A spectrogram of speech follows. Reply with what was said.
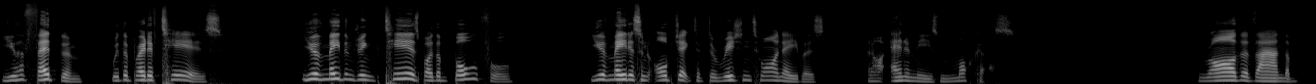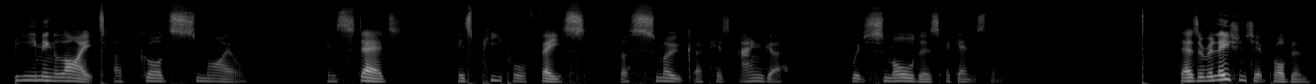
You have fed them with the bread of tears. You have made them drink tears by the bowlful. You have made us an object of derision to our neighbors, and our enemies mock us. Rather than the beaming light of God's smile, instead, his people face the smoke of his anger, which smoulders against them. There's a relationship problem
